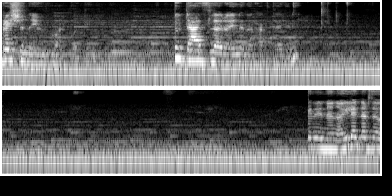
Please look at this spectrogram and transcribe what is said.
ಬ್ರಷ್ ಅನ್ನ ಯೂಸ್ ಮಾಡ್ಕೊತೀನಿ. ಡ್ಯಾಸ್ಲರ್ ಎಲ್ಲ ನಾನು ಹಾಕ್ತಾ ಇದ್ದೀನಿ. ನಾನು ಐಲೈನರ್ದು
